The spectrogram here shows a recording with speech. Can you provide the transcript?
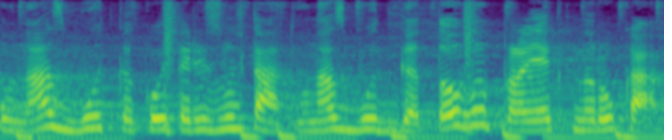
у нас будет какой-то результат, у нас будет готовый проект на руках.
